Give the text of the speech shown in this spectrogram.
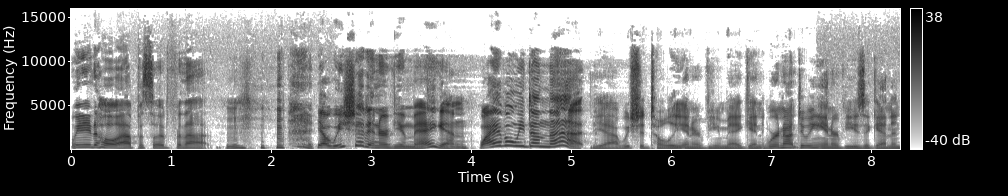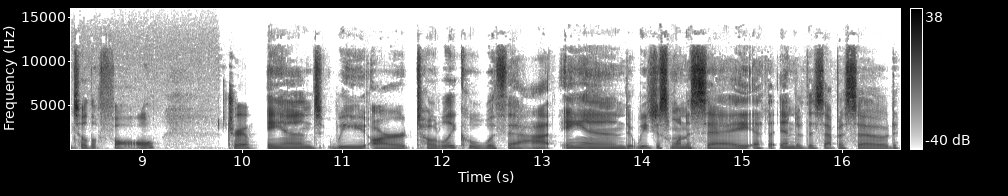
We need a whole episode for that. Yeah, we should interview Megan. Why haven't we done that? yeah, we should totally interview Megan. We're not doing interviews again until the fall. True. And we are totally cool with that. And we just want to say at the end of this episode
